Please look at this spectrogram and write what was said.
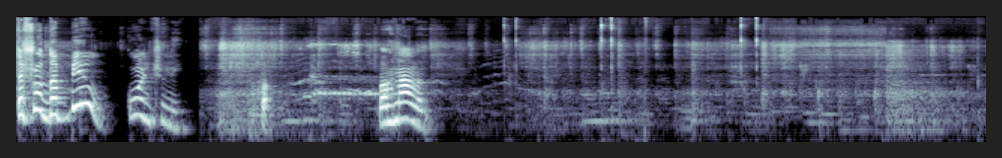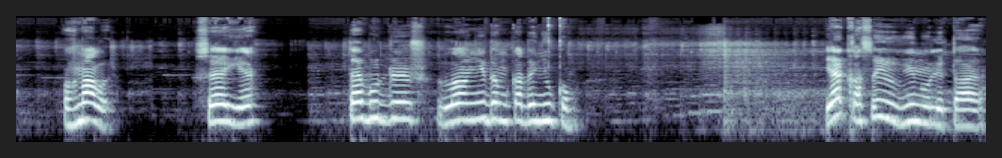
Ти що, добіл? Кончений. Погнали. Погнали. Все є. Ти будеш Леонідом Каденюком. Як красиво він улітає.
